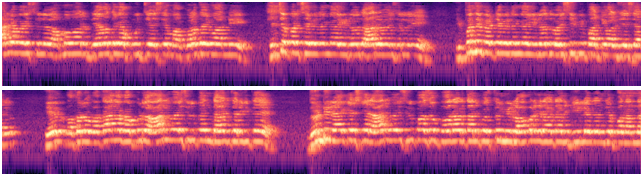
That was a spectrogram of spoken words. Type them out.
ఆర్యవయసులు అమ్మవారి దేవతగా పూజ చేసే మా కులదైవాన్ని కించపరిచే విధంగా ఈరోజు ఆర్యవయసుల్ని ఇబ్బంది పెట్టే విధంగా ఈరోజు వైసీపీ పార్టీ వాళ్ళు చేశారు. ఏ ఒకరు ఒకనొకప్పుడు ఆరు వయసుల పైన దాడి జరిగితే దుండి రాకేష్ గారు ఆరు వయసుల కోసం పోరాడటానికి వస్తూ మీరు లోపలికి రావడానికి వీల్లేదని చెప్పాను అన్న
